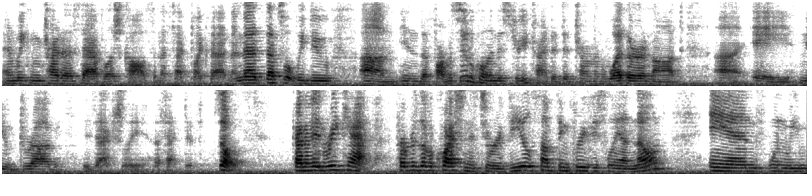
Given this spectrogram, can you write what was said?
And we can try to establish cause and effect like that. And that, that's what we do um, in the pharmaceutical industry, trying to determine whether or not uh, a new drug is actually effective. So, kind of in recap, purpose of a question is to reveal something previously unknown. And when we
